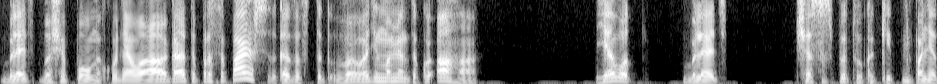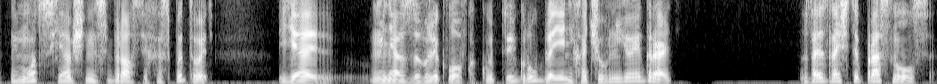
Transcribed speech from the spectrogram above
блядь, вообще полная хуйня. А когда ты просыпаешься, когда ты в, в- в один момент такой, ага, я вот, блядь, сейчас испытываю какие-то непонятные эмоции, я вообще не собирался их испытывать. Я, меня завлекло в какую-то игру, бля, я не хочу в нее играть. Знаешь, значит, ты проснулся.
